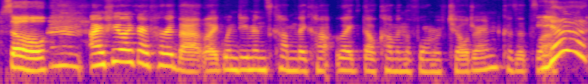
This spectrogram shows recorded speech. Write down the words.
So Um, I feel like I've heard that like when demons come, they come like they'll come in the form of children because it's less, yeah,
